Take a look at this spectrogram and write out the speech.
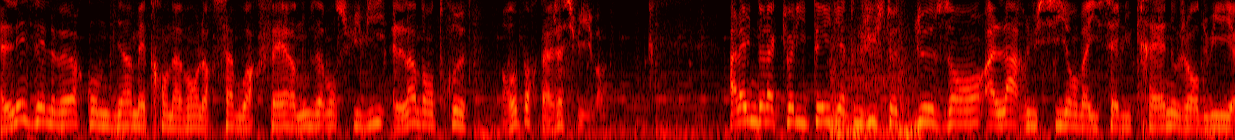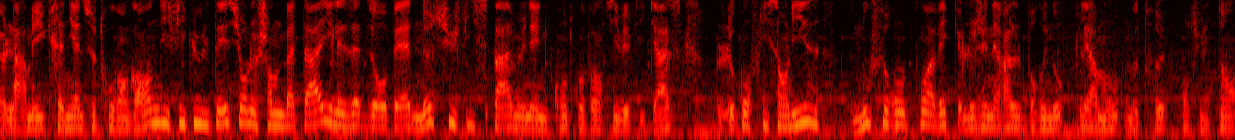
Les éleveurs comptent bien mettre en avant leur savoir-faire. Nous avons suivi l'un d'entre eux. Reportage à suivre. À la une de l'actualité, il y a tout juste deux ans, la Russie envahissait l'Ukraine. Aujourd'hui, l'armée ukrainienne se trouve en grande difficulté sur le champ de bataille. Les aides européennes ne suffisent pas à mener une contre-offensive efficace. Le conflit s'enlise. Nous ferons le point avec le général Bruno Clermont, notre consultant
